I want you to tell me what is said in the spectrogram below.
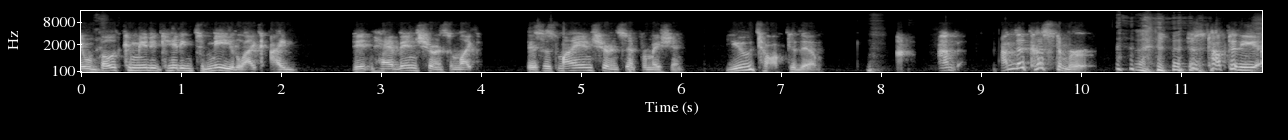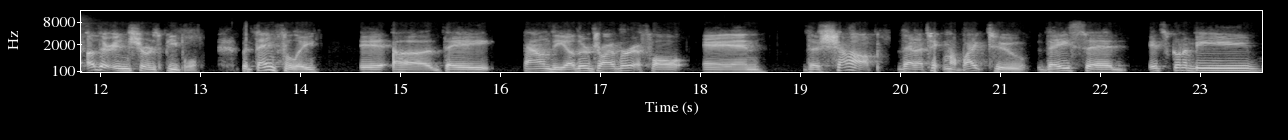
They were both communicating to me like I didn't have insurance. I'm like, this is my insurance information. You talk to them. I'm I'm the customer. Just talk to the other insurance people. But thankfully, it, uh, they found the other driver at fault and the shop that I take my bike to, they said it's going to be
